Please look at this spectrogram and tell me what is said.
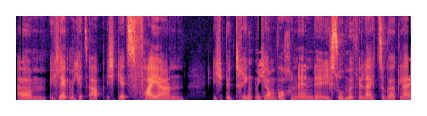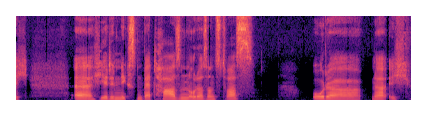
ähm, ich lenke mich jetzt ab, ich gehe jetzt feiern, ich betrink mich am Wochenende, ich suche mir vielleicht sogar gleich äh, hier den nächsten Betthasen oder sonst was. Oder, na, ich,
